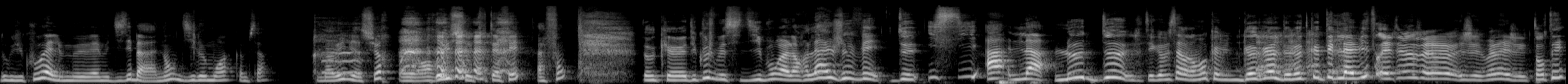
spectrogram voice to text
Donc du coup elle me, elle me disait bah non dis-le moi comme ça. Bah oui bien sûr en russe tout à fait à fond. Donc du coup je me suis dit bon alors là je vais de ici à là le 2 j'étais comme ça vraiment comme une gogole de l'autre côté de la vitre. Et je, je- voilà j'ai tenté.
